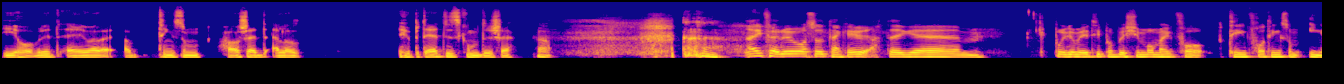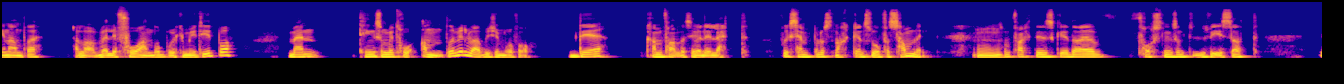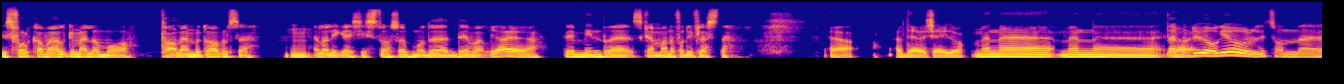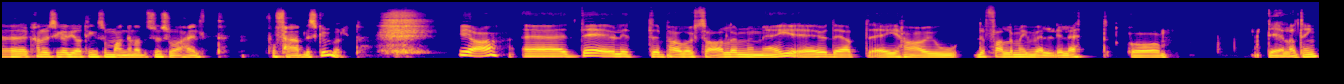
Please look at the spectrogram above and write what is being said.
i hodet ditt, er jo at ting som har skjedd, eller hypotetisk kommer til å skje. Ja. Jeg føler jo også, tenker jeg, at jeg eh, bruker mye tid på å bekymre meg for ting, for ting som ingen andre, eller veldig få andre, bruker mye tid på. Men ting som jeg tror andre vil være bekymra for, det kan falle seg veldig lett. Eksempel å snakke i en stor forsamling. Mm. Som faktisk, Det er forskning som viser at hvis folk har valget mellom å tale i en begravelse Mm. eller ligge i kista, så er på en måte det, valget, Ja, ja, ja. det er mindre skremmende for de fleste. Ja, det er ikke jeg, da. Men, eh, men eh, Nei, ja, men Du er jo litt sånn eh, Kan jo sikkert gjøre ting som mange hadde syntes var helt forferdelig skummelt. Ja, det er jo litt paradoksale med meg, er jo det at jeg har jo Det faller meg veldig lett å dele ting.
